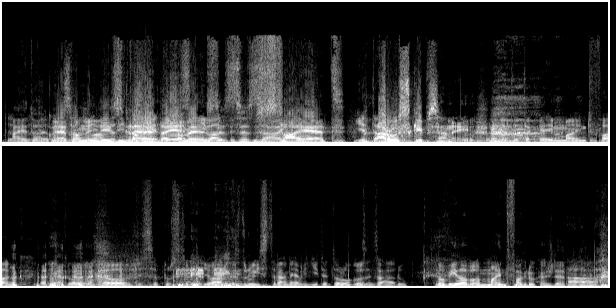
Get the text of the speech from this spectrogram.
To je, a je to, to jako, ne, tam není Daisy, tam je, tam je, zajet. Je tam, a rusky psaný. Je to, je to takový mindfuck, jako, jo, že se prostě podíváte z druhé strany a vidíte to logo ze zádu. Nový level, mindfuck do každé a,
